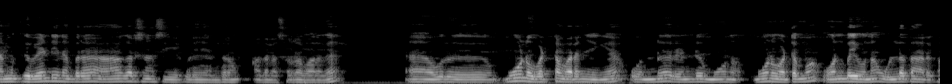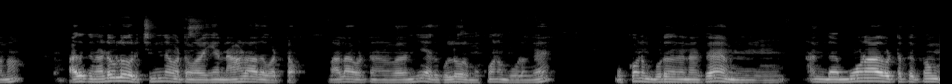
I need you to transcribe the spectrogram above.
நமக்கு வேண்டிய நபரை ஆகர்ஷணம் செய்யக்கூடிய எந்திரம் அதை நான் சொல்கிறேன் பாருங்கள் ஒரு மூணு வட்டம் வரைஞ்சிங்க ஒன்று ரெண்டு மூணு. மூணு வட்டமும் ஒன் பை ஒன்னாக உள்ளே தான் இருக்கணும். அதுக்கு நடுவில் ஒரு சின்ன வட்டம் வரைங்க நாலாவது வட்டம். நாலாவது வட்டம் வரைஞ்சி அதுக்குள்ளே ஒரு முக்கோணம் போடுங்க. முக்கோணம் போடுங்கனாக்கா அந்த மூணாவது வட்டத்துக்கும்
